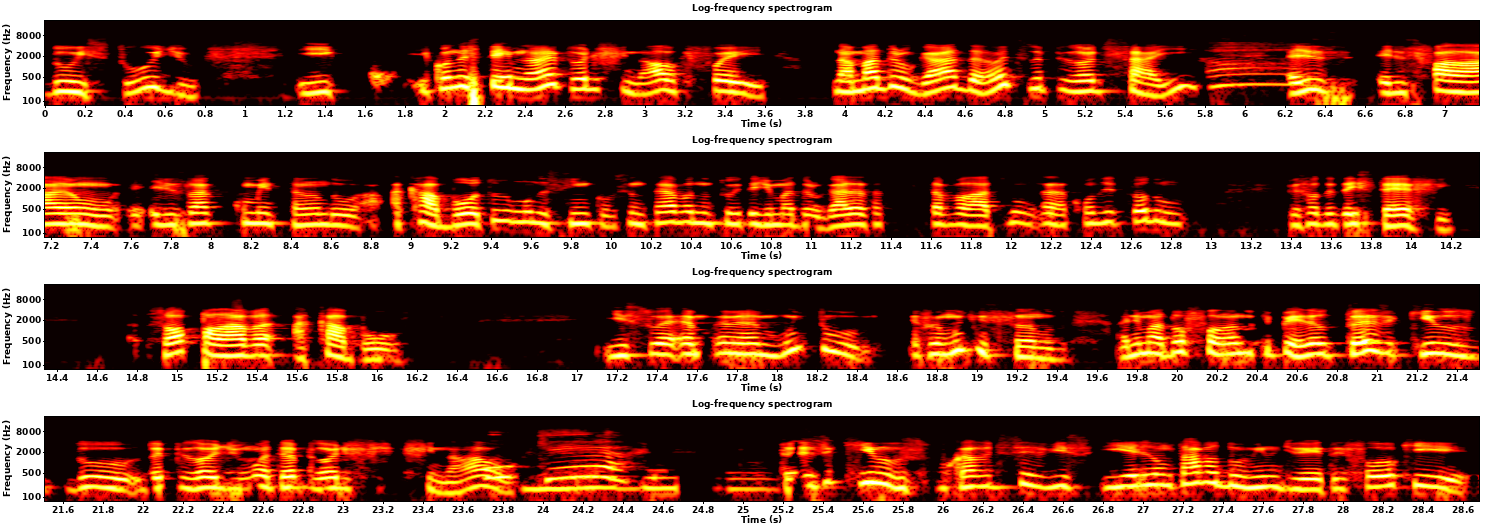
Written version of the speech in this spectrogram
do estúdio, e, e quando eles terminaram o episódio final, que foi na madrugada, antes do episódio sair, eles, eles falaram, eles lá comentando, acabou, todo mundo assim, você entrava no Twitter de madrugada, tava lá, todo, na conta de todo mundo, o pessoal da Steph, só a palavra acabou. Isso é, é- é muito. Foi muito insano. Animador falando que perdeu 13 quilos do, do episódio 1 até o episódio fi- final. O quê? 13 quilos por causa de serviço. E ele não tava dormindo direito. Ele falou que,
